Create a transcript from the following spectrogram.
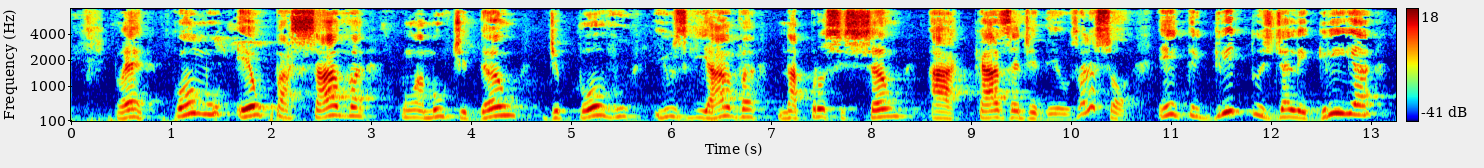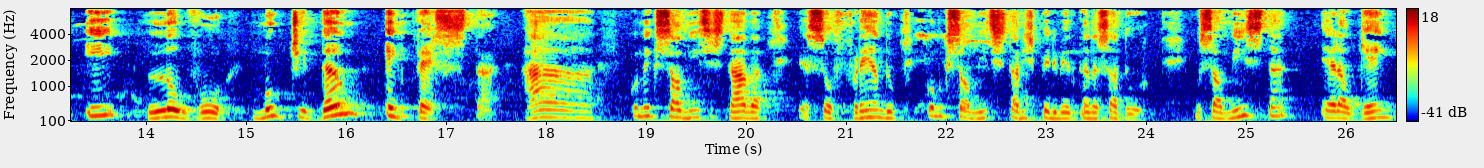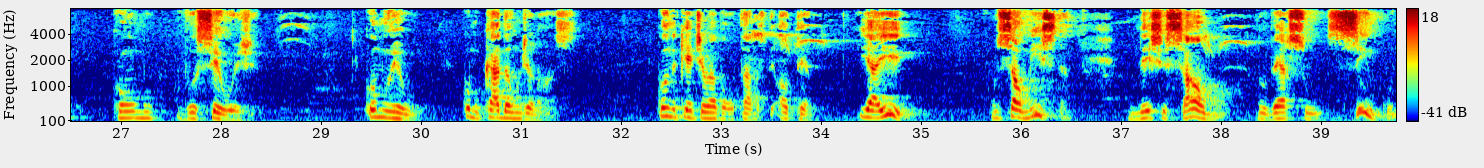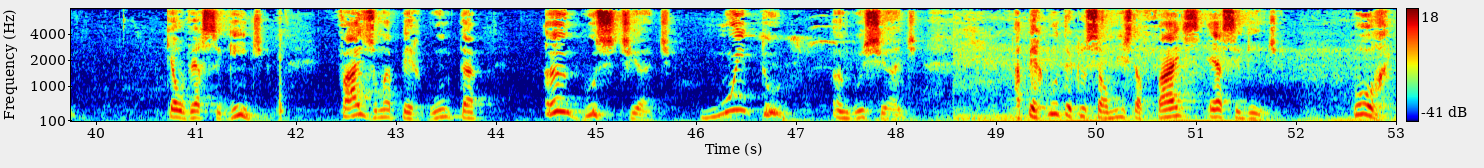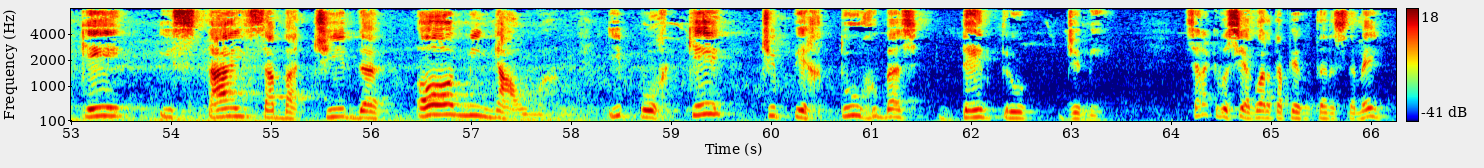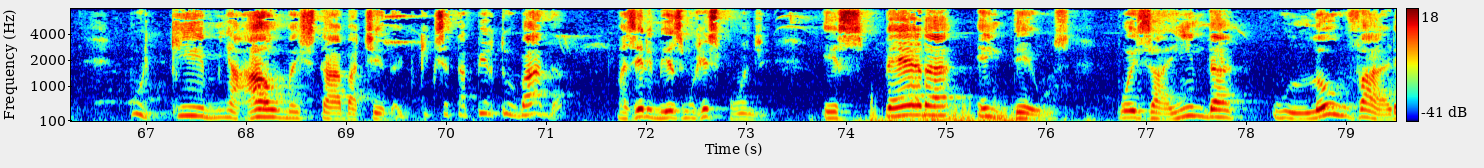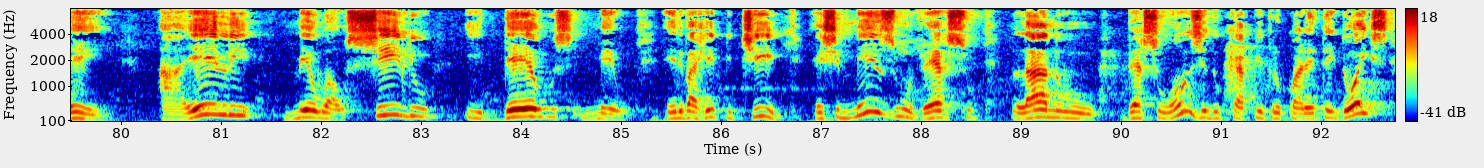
não é? Como eu passava com a multidão de povo e os guiava na procissão à casa de Deus. Olha só, entre gritos de alegria e louvor, multidão em festa. Ah, como é que o salmista estava é, sofrendo, como que o salmista estava experimentando essa dor. O salmista era alguém como você hoje, como eu, como cada um de nós. Quando que a gente vai voltar ao tempo? E aí, o salmista, neste salmo, no verso 5, que é o verso seguinte, faz uma pergunta angustiante, muito angustiante. A pergunta que o salmista faz é a seguinte: Por que estás abatida, ó minha alma? E por que te perturbas dentro de mim? Será que você agora está perguntando isso também? Por que minha alma está abatida? E por que você está perturbada? Mas ele mesmo responde: Espera em Deus, pois ainda o louvarei, a Ele meu auxílio e Deus meu. Ele vai repetir este mesmo verso lá no verso 11 do capítulo 42.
